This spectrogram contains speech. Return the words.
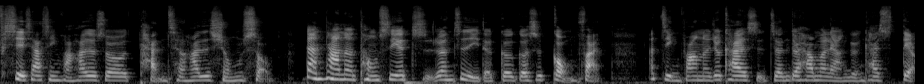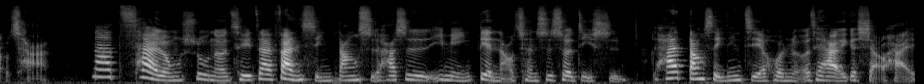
卸下心防，他就说坦诚他是凶手，但他呢同时也指认自己的哥哥是共犯。那警方呢就开始针对他们两个人开始调查。那蔡龙树呢，其实在犯行当时，他是一名电脑城市设计师，他当时已经结婚了，而且还有一个小孩，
